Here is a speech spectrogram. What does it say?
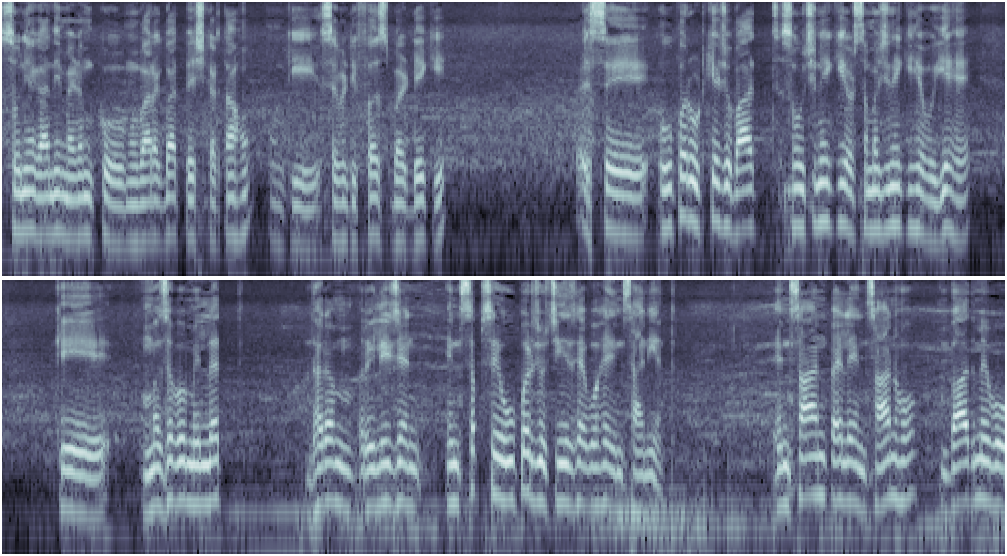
सोनिया गांधी मैडम को मुबारकबाद पेश करता हूँ, उनकी सेवेंटी फ़र्स्ट बर्थडे की। इससे ऊपर उठ के जो बात सोचने की और समझने की है वो ये है कि मज़हब व मिलत धर्म, रिलीजन, इन सबसे ऊपर जो चीज़ है वो है इंसानियत। इंसान पहले इंसान हो, बाद में वो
